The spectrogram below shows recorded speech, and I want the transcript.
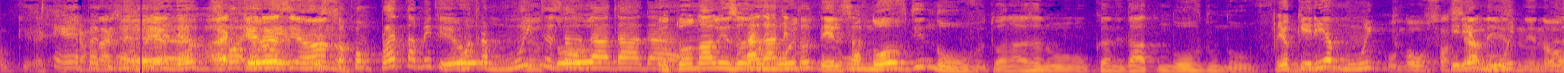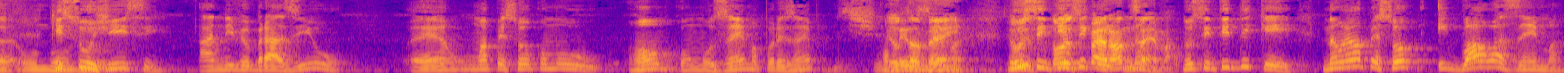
O que, é, que É, é Eu- eu, sou completamente Eu- contra muitas eu tô, da, da, da, Eu tô analisando das muito dele, o sabe? novo de novo. Tô analisando o candidato novo do novo. Eu queria muito, O novo socialismo muito de novo. É, o novo que surgisse a nível Brasil é, uma pessoa como Rom, como o Zema, por exemplo. Eu Romeu também. Zema, Eu no estou sentido de que- esperando não, Zema. No sentido de que não é uma pessoa igual a Zema,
